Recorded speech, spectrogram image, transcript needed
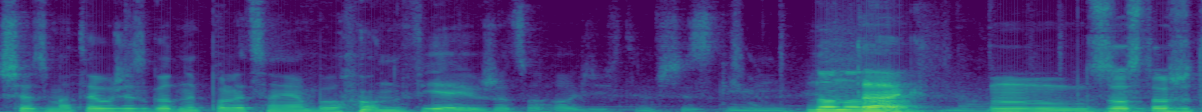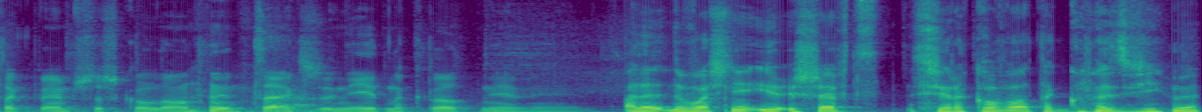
Szef Mateusz jest godny polecenia, bo on wie już o co chodzi w tym wszystkim. i- No, no, Tak. no. No. Mm, Został, że tak powiem, przeszkolony, Tak. także niejednokrotnie, więc... Ale no właśnie i szef z Sierakowa, tak go nazwijmy,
